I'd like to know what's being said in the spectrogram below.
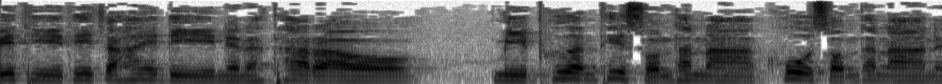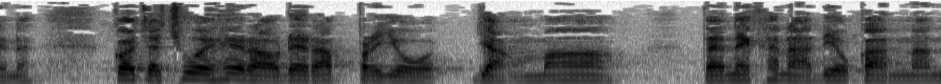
วิธีที่จะให้ดีเนี่ยนะถ้าเรามีเพื่อนที่สนทนาคู่สนทนาเนี่ยนะก็จะช่วยให้เราได้รับประโยชน์อย่างมาก แต่ในขณะเดียวกันนั้น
